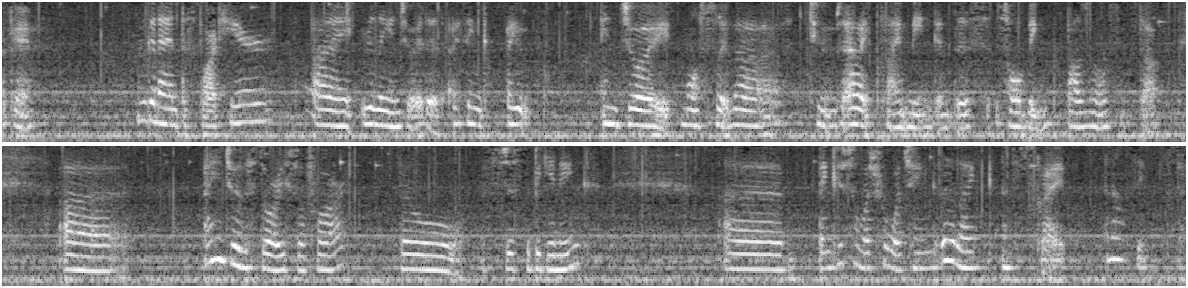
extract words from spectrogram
Okay. I'm gonna end this part here. I really enjoyed it. I think I enjoy mostly the tombs. I like climbing and this solving puzzles and stuff. Uh, I enjoy the story so far, though it's just the beginning. Uh, thank you so much for watching. Leave a like and subscribe, and I'll see you next time.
